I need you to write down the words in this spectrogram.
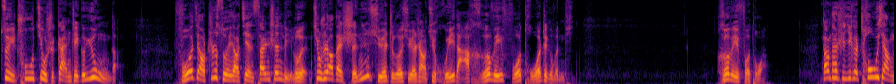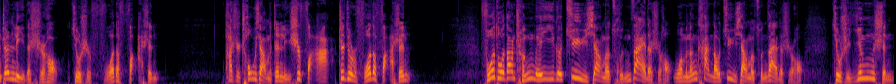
最初就是干这个用的。佛教之所以要建三身理论，就是要在神学哲学上去回答何为佛陀这个问题。何为佛陀？当它是一个抽象真理的时候，就是佛的法身。它是抽象的真理，是法，这就是佛的法身。佛陀当成为一个具象的存在的时候，我们能看到具象的存在的时候，就是应身。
